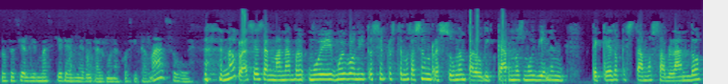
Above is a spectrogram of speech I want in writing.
No sé si alguien más quiere añadir alguna cosita más o... No, gracias hermana, muy, muy bonito. Siempre usted nos hace un resumen para ubicarnos muy bien en de qué es lo que estamos hablando.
